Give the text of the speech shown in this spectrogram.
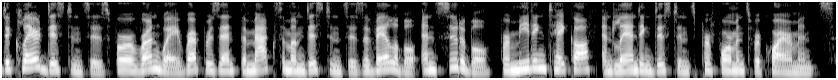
Declared distances for a runway represent the maximum distances available and suitable for meeting takeoff and landing distance performance requirements.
